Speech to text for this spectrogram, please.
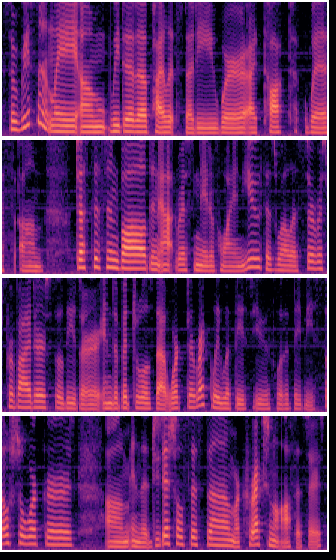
So, recently um, we did a pilot study where I talked with um, Justice involved in at risk Native Hawaiian youth as well as service providers. So these are individuals that work directly with these youth, whether they be social workers um, in the judicial system or correctional officers.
